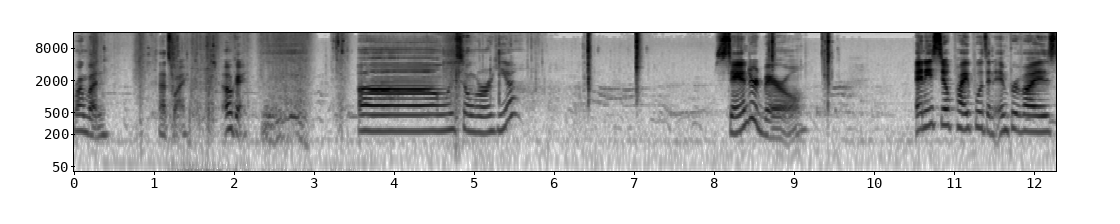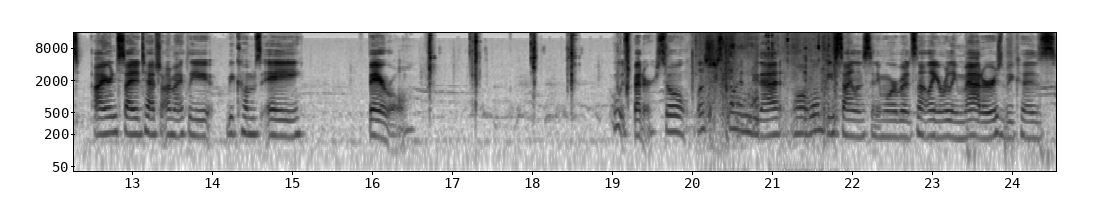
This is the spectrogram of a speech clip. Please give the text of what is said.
Wrong button. That's why. Okay. Uh, what's over here? Standard barrel. Any steel pipe with an improvised iron side attached automatically becomes a barrel. Oh, it's better. So let's just go ahead and do that. Well, it won't be silenced anymore, but it's not like it really matters because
